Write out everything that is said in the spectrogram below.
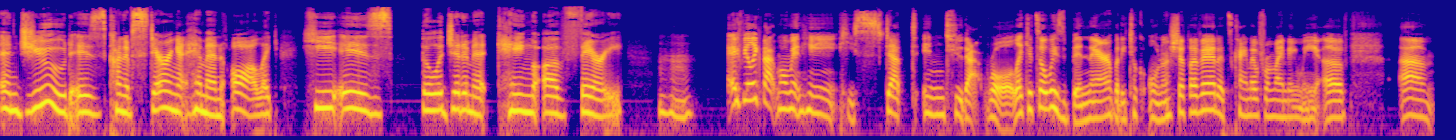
and Jude is kind of staring at him in awe. Like he is the legitimate king of fairy. Mm-hmm. I feel like that moment he he stepped into that role. Like it's always been there, but he took ownership of it. It's kind of reminding me of um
